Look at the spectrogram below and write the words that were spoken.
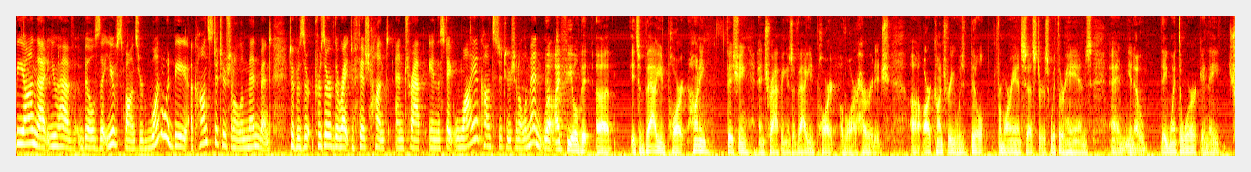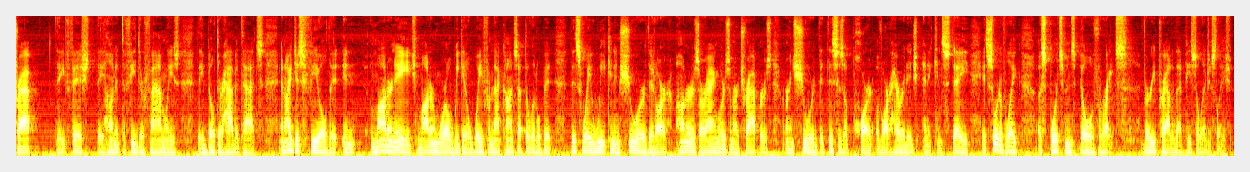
Beyond that, you have bills that you've sponsored. One would be a constitutional amendment to preser preserve the right to fish, hunt, and trap in the state. Why a constitutional amendment? Well, I feel that uh, it's a valued part. Hunting, fishing, and trapping is a valued part of our heritage. Uh, our country was built from our ancestors with their hands, and you know they went to work and they trapped they fished, they hunted to feed their families, they built their habitats. And I just feel that in modern age, modern world, we get away from that concept a little bit. This way we can ensure that our hunters, our anglers, and our trappers are ensured that this is a part of our heritage and it can stay. It's sort of like a sportsman's bill of rights. Very proud of that piece of legislation.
